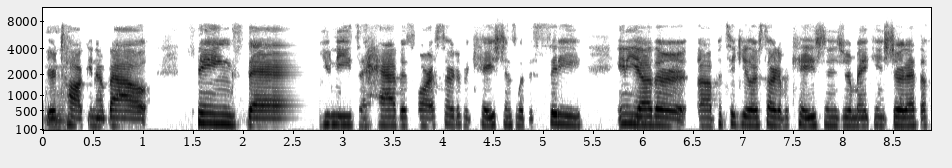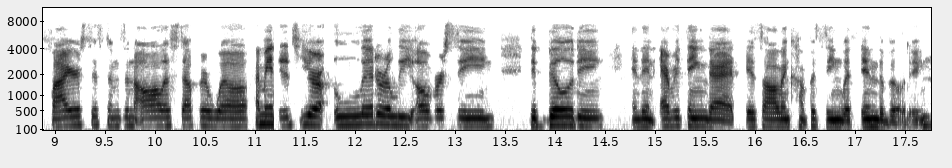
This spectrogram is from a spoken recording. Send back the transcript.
You're mm-hmm. talking about things that you need to have as far as certifications with the city, any mm-hmm. other uh, particular certifications. You're making sure that the fire systems and all that stuff are well. I mean, it's you're literally overseeing the building and then everything that is all encompassing within the building.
